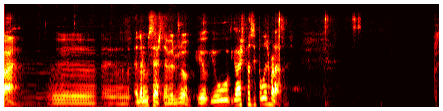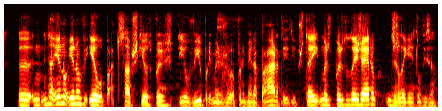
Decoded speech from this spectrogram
Pá. Uh, adormeceste a ver o jogo. Eu, eu, eu acho que passei pelas brasas. Uh, não, eu não, eu não vi. Eu, pá, tu sabes que eu depois eu vi o primeiro jogo, a primeira parte e gostei, mas depois do 2-0 desliguei a televisão.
